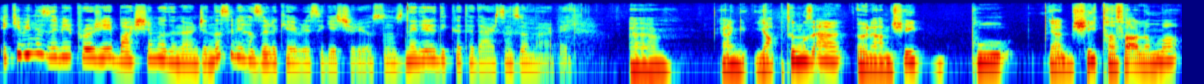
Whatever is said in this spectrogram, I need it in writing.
Ekibinizle bir projeye başlamadan önce nasıl bir hazırlık evresi geçiriyorsunuz? Nelere dikkat edersiniz Ömer Bey? Ee, yani yaptığımız en önemli şey bu yani bir şeyi tasarlama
